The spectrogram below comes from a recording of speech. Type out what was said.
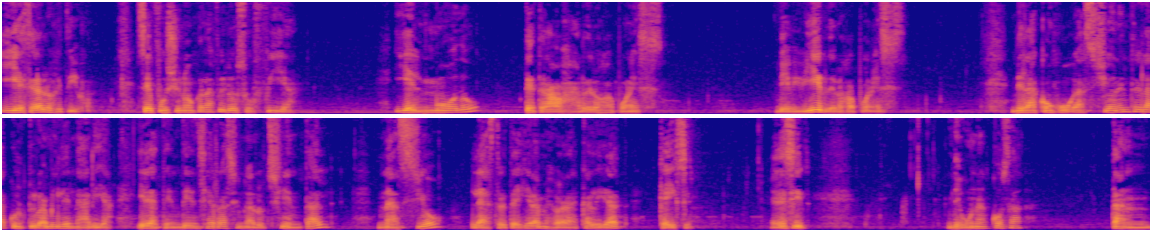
Y ese era el objetivo. Se fusionó con la filosofía y el modo de trabajar de los japoneses, de vivir de los japoneses, de la conjugación entre la cultura milenaria y la tendencia racional occidental, nació la estrategia de la mejora de calidad Kaizen. Es decir, de una cosa tan,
